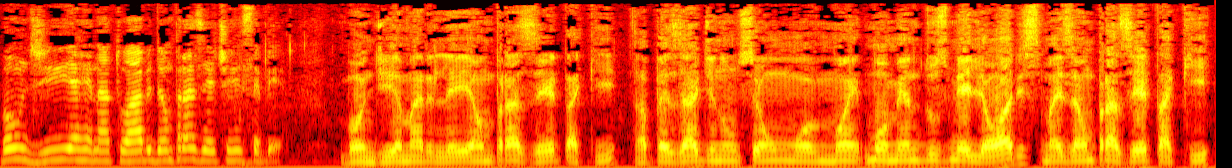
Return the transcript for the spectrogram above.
Bom dia, Renato Abdo, é um prazer te receber. Bom dia, Marilei. É um prazer estar aqui. Apesar de não ser um momento dos melhores, mas é um prazer estar aqui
